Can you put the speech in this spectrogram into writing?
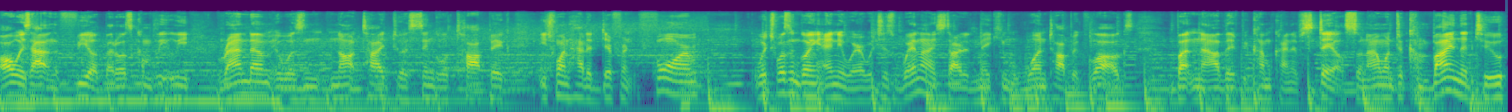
always out in the field but it was completely random. It was not tied to a single topic. Each one had a different form which wasn't going anywhere which is when I started making one topic vlogs but now they've become kind of stale. So now I want to combine the two,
